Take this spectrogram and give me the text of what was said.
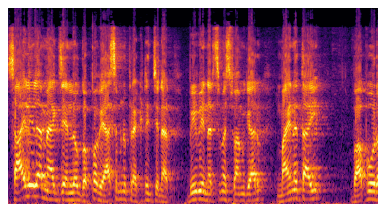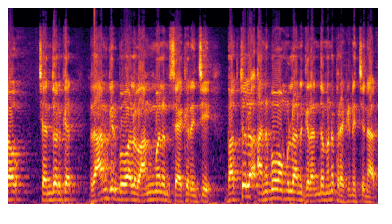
సాయిలీలా మ్యాగజైన్లో గొప్ప వ్యాసమును ప్రకటించినారు. బివి నరసింహస్వామి గారు మైనతాయి బాపురావు చందోర్కర్ రామ్గిర్ బువాల వాంగ్మూలం సేకరించి భక్తుల అనుభవములు అనే గ్రంథమును ప్రకటించినారు.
